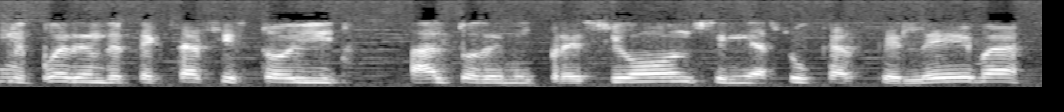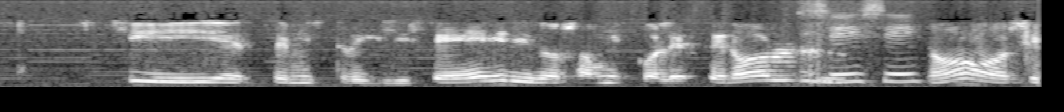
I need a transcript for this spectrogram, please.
me pueden detectar si estoy alto de mi presión si mi azúcar se eleva si este mis triglicéridos o mi colesterol, ¿no? O si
